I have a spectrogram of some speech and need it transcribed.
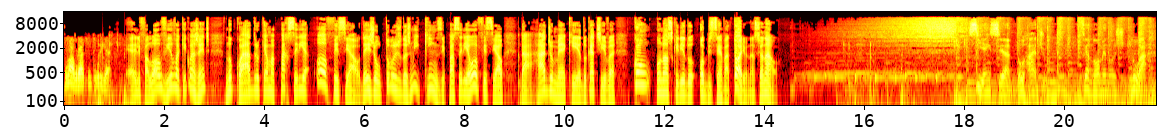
Um abraço, muito obrigado. É, ele falou ao vivo aqui com a gente no quadro que é uma parceria oficial desde outubro de 2015, parceria oficial da Rádio MEC Educativa com o nosso querido Observatório Nacional. Ciência no rádio. Fenômenos no ar.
